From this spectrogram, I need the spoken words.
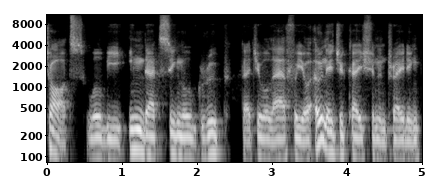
charts will be in that single group that you will have for your own education and trading.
